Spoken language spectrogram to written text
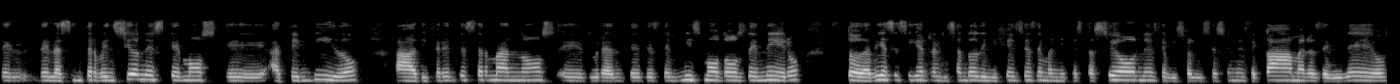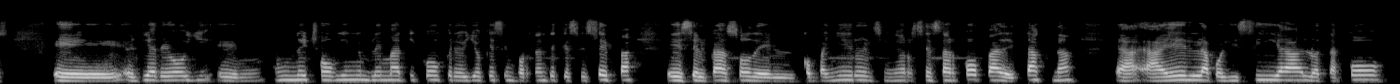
de, las intervenciones que hemos eh, atendido a diferentes hermanos eh, durante, desde el mismo 2 de enero, todavía se siguen realizando diligencias de manifestaciones, de visualizaciones de cámaras, de videos. Eh, el día de hoy, em, un hecho bien emblemático, creo yo que es importante que se sepa, es el caso del compañero, el señor César Copa de Tacna. a él la policía lo atacó,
